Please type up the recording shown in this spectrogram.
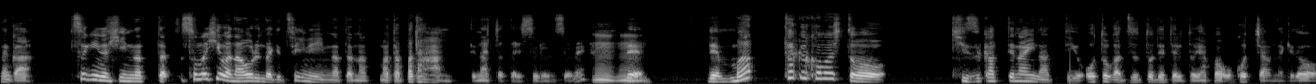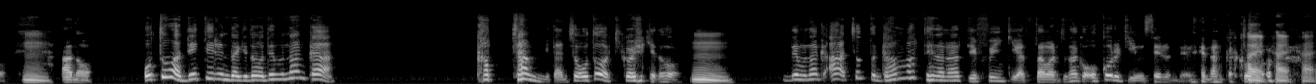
なんか次の日になったその日は治るんだけど次の日になったらなまたバターンってなっちゃったりするんですよね。うんうん。でで全くこの人気遣ってないなっていう音がずっと出てるとやっぱ怒っちゃうんだけどうん。あの音は出てるんだけどでもなんかかっちゃんみたいなちょっと音は聞こえるけどうん。でもなんかあちょっと頑張ってんだなっていう雰囲気が伝わるとなんか怒る気失せるんだよね なんかこう、はいはいはい。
